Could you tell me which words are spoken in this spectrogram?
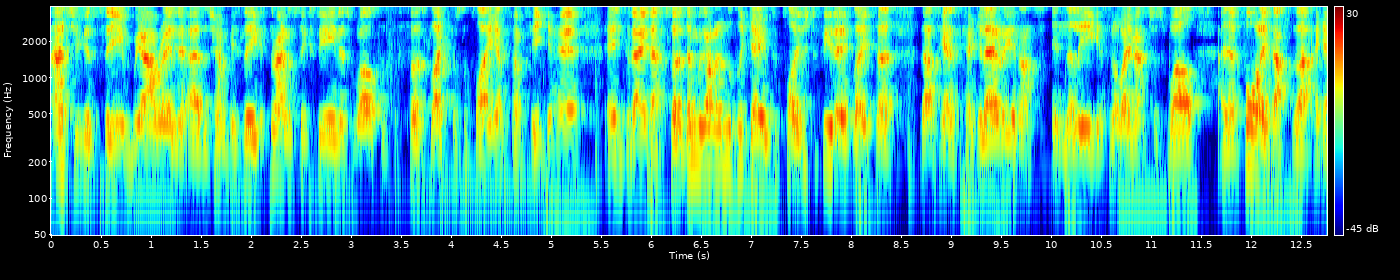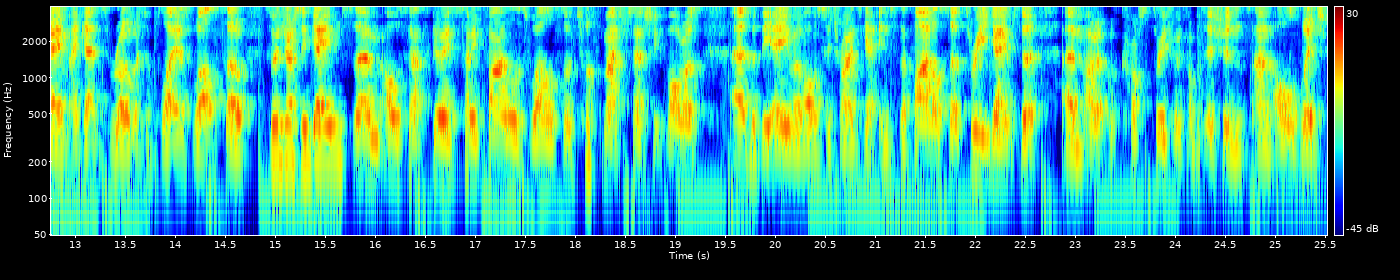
As you can see, we are in uh, the Champions League. It's the round of 16 as well, so it's the first leg for us to play against Benfica here in today's episode. Then we got another game to play just a few days later. That's against Cagliari and that's in the league. It's an away match as well. And then four days after that, a game against Roma to play as well. So some interesting games. Um, obviously that's going to be a semi-final as well, so a tough match potentially for us. Uh, with the aim of obviously trying to get into the final. So three games that um, are across three different competitions and all of which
